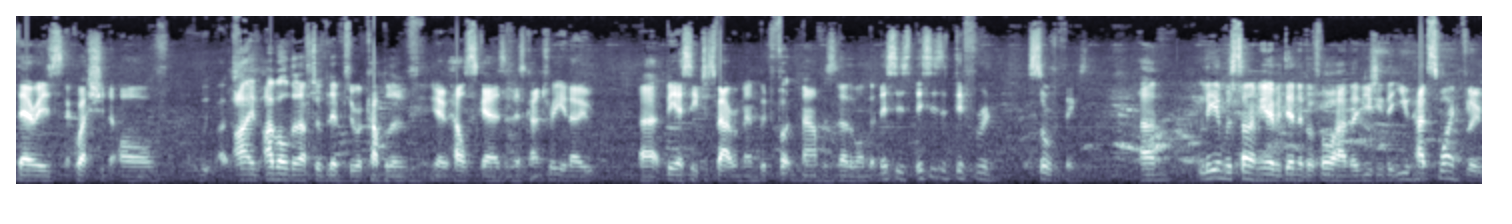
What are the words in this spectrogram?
there is a question of I'm old enough to have lived through a couple of you know health scares in this country. You know, uh, BSE just about remembered. Foot and mouth was another one, but this is this is a different sort of things. Um, Liam was telling me over dinner beforehand that usually that you had swine flu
